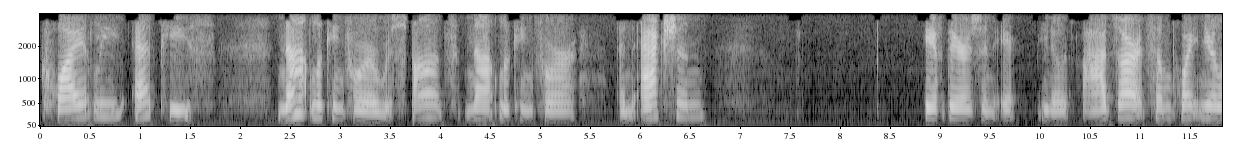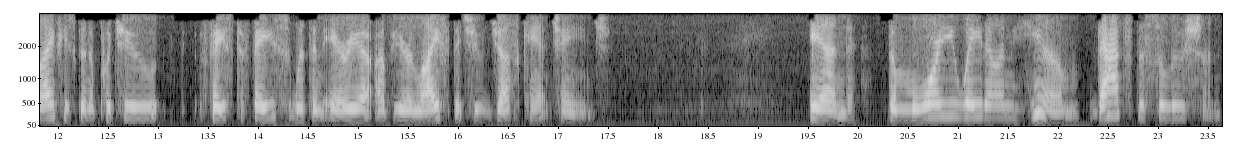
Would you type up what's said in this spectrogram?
Quietly at peace, not looking for a response, not looking for an action. If there's an, you know, odds are at some point in your life he's going to put you face to face with an area of your life that you just can't change. And the more you wait on him, that's the solution.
